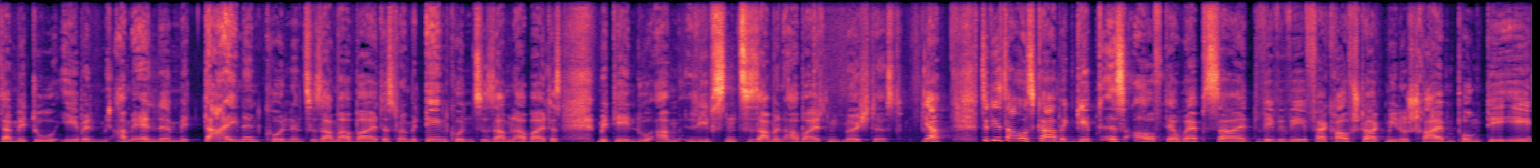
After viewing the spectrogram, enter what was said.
damit du eben am Ende mit deinen Kunden zusammenarbeitest oder mit den Kunden zusammenarbeitest, mit denen du am liebsten zusammenarbeiten möchtest. Ja, zu dieser Ausgabe gibt es auf der Website www.verkaufsstark-schreiben.de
